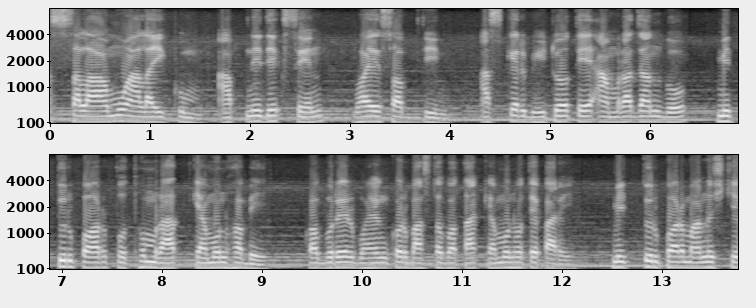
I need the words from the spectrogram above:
আসসালামু আলাইকুম। আপনি দেখছেন ভয়েস অব দিন। আজকের ভিডিওতে আমরা জানব মৃত্যুর পর প্রথম রাত কেমন হবে, কবরের ভয়ঙ্কর বাস্তবতা কেমন হতে পারে, মৃত্যুর পর মানুষকে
